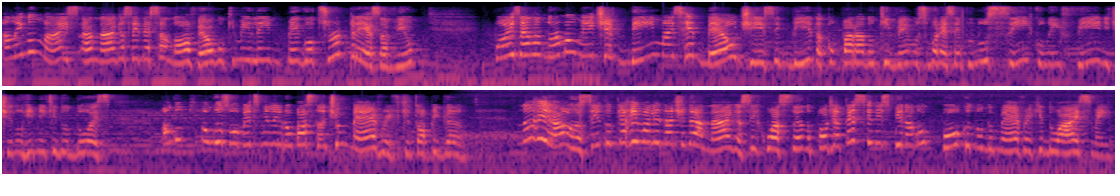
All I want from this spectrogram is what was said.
Além do mais, a Naga sair dessa nova é algo que me pegou de surpresa, viu? Pois ela normalmente é bem mais rebelde e exibida comparado ao que vemos, por exemplo, no 5, no Infinity, no remake do 2. Algo que em alguns momentos me lembrou bastante o Maverick de Top Gun. Na real, eu sinto que a rivalidade da Naga com a Asano pode até ser inspirada um pouco no do Maverick e do Iceman.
